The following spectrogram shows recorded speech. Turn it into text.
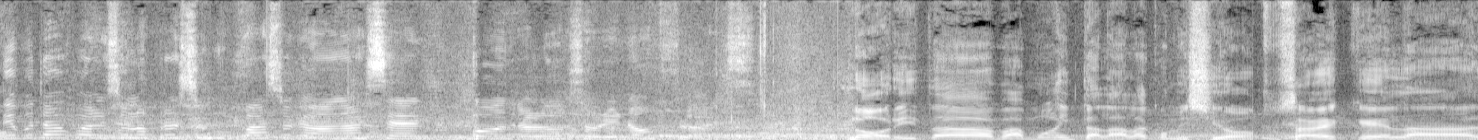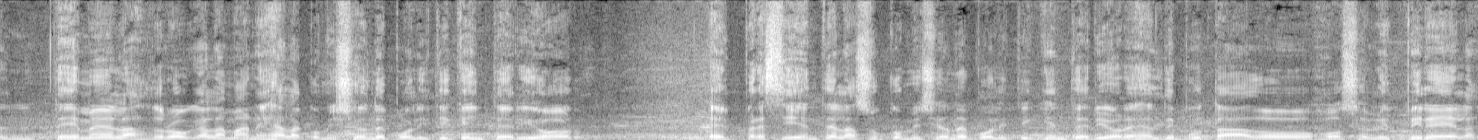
Diputado, ¿cuáles son los próximos pasos que van a hacer contra los sobrinos Flores? No, ahorita vamos a instalar la comisión. Tú sabes que el tema de las drogas la maneja la Comisión de Política Interior. El presidente de la Subcomisión de Política Interior es el diputado José Luis Pirela.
